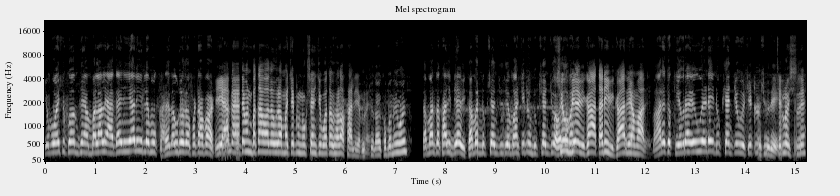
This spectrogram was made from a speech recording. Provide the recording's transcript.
કે બોય શું કામ છે અંબાલાલે આગાઈ નહીં આલી એટલે હું ઘરે દઉં તો ફટાફટ. એ આગળ તમને બતાવવા દઉં કેટલું નુકસાન છે બતાવું હળો ખાલી અમને ખબર નહીં હોય તમારે તો ખાલી બે વીઘામાં નુકસાન થયું છે મારે કેટલું નુકસાન થયું? શું બે વીઘા? તારી વીઘા છે અમારે. મારે તો કેવરા એવું એ નહીં નુકસાન થયું કેટલું શું છે? કેટલું છે?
